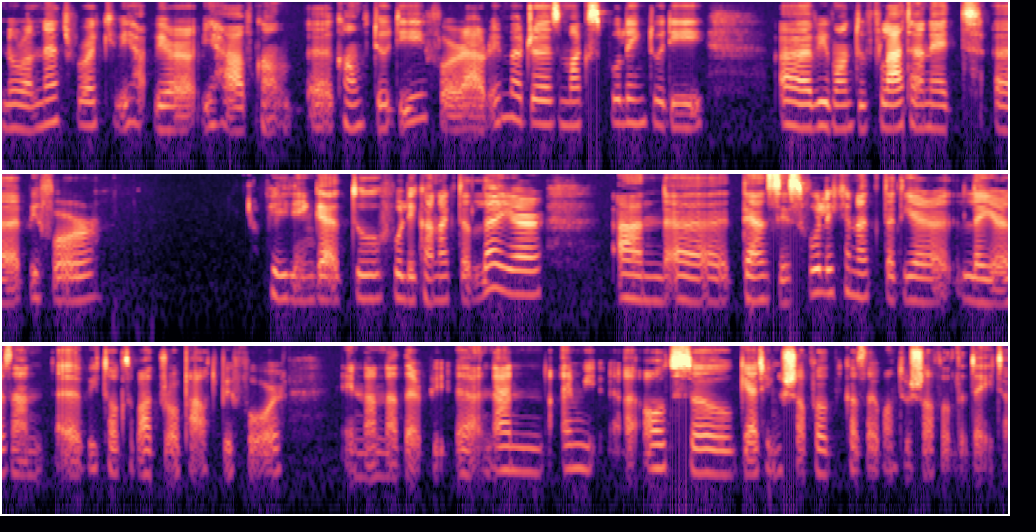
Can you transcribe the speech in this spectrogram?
neural network we have we, are, we have uh, conv2d for our images max pooling 2d uh, we want to flatten it uh, before feeding it to fully connected layer and uh, dense is fully connected layers and uh, we talked about dropout before in another and I'm also getting shuffled because I want to shuffle the data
